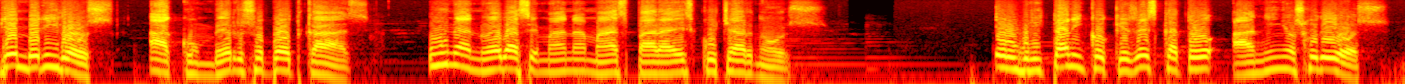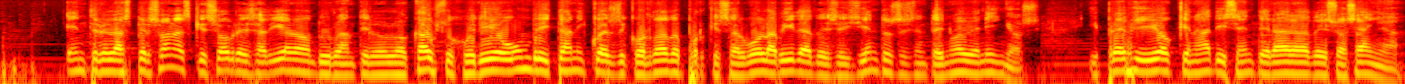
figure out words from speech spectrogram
Bienvenidos a Converso Podcast, una nueva semana más para escucharnos. El británico que rescató a niños judíos. Entre las personas que sobresalieron durante el holocausto judío, un británico es recordado porque salvó la vida de 669 niños y prefirió que nadie se enterara de su hazaña.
